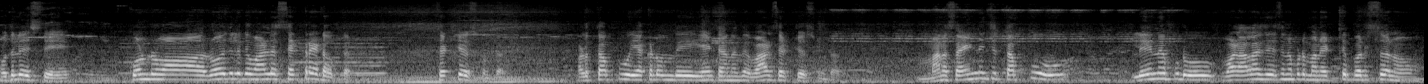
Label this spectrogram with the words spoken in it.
వదిలేస్తే కొన్ని రోజులకి వాళ్ళే సెటరేట్ అవుతారు. సెట్ చేసుకుంటారు. వాళ్ళ తప్పు ఎక్కడ ఉంది ఏంటి అన్నది వాళ్ళు సెట్ చేసుకుంటారు. మన సైడ్ నుంచి తప్పు లేనప్పుడు వాళ్ళు అలా చేసినప్పుడు మన ఎట్టి పరిస్థితులను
